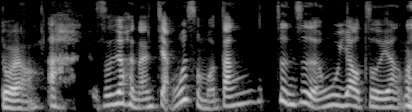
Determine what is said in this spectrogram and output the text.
对啊啊，可是就很难讲，为什么当政治人物要这样呢？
